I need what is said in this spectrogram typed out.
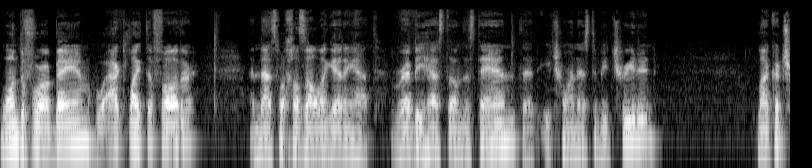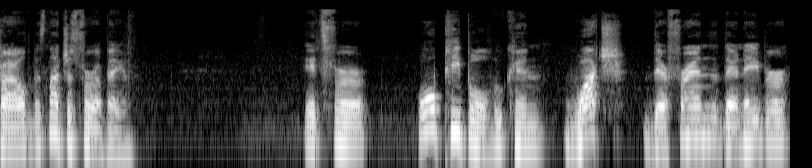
wonderful Rabbeim who act like the father, and that's what Chazal are getting at. Rebbe has to understand that each one has to be treated like a child, but it's not just for Rabbeim. It's for all people who can watch their friend, their neighbor,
